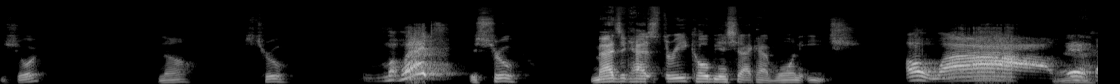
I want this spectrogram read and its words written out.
You sure? No, it's true. What? It's true. Magic has three. Kobe and Shaq have one each. Oh, wow. Yeah. Damn, shout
